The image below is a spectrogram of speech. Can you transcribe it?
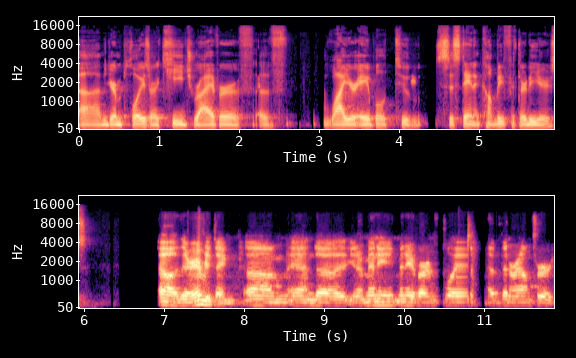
um, your employees are a key driver of, of why you're able to sustain a company for 30 years? Oh, they're everything, um, and uh, you know, many many of our employees have been around for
